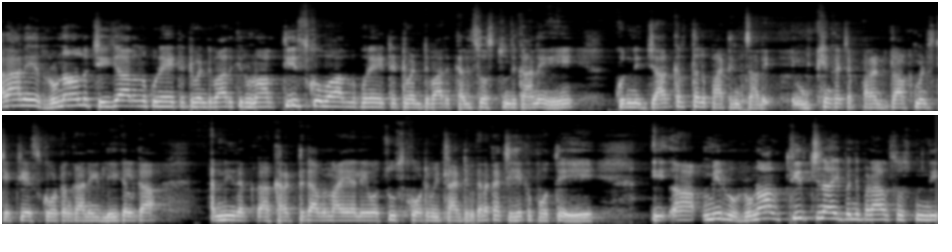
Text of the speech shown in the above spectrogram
అలానే రుణాలు చేయాలనుకునేటటువంటి వారికి రుణాలు తీసుకోవాలనుకునేటటువంటి వారికి కలిసి వస్తుంది. కానీ కొన్ని జాగ్రత్తలు పాటించాలి. ముఖ్యంగా చెప్పాలంటే డాక్యుమెంట్స్ చెక్ చేసుకోవటం కానీ లీగల్గా అన్ని రక కరెక్ట్గా ఉన్నాయా లేవో చూసుకోవటం ఇట్లాంటివి కనుక చేయకపోతే మీరు రుణాలు తీర్చినా ఇబ్బంది పడాల్సి వస్తుంది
